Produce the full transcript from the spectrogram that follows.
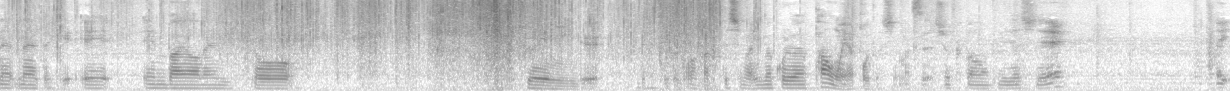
ななんやったっけ？えエンバイアメントトレーニングで。すけども分かってしまう。今これはパンを焼こうとしてます。食パンを取り出して。はい。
